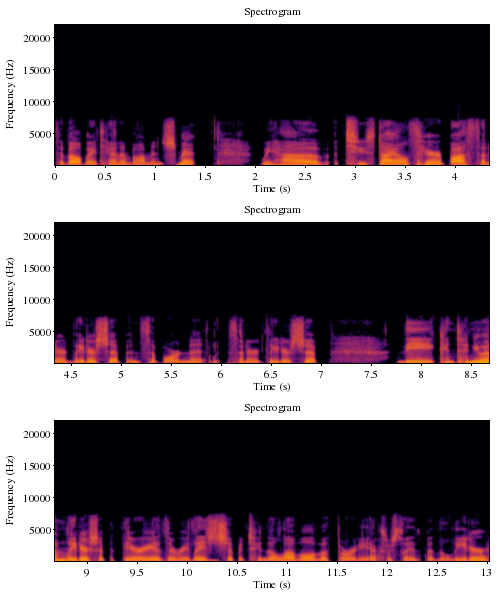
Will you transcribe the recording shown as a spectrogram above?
developed by Tannenbaum and Schmidt. We have two styles here, boss-centered leadership and subordinate-centered leadership. The continuum leadership theory is a relationship between the level of authority exercised by the leader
